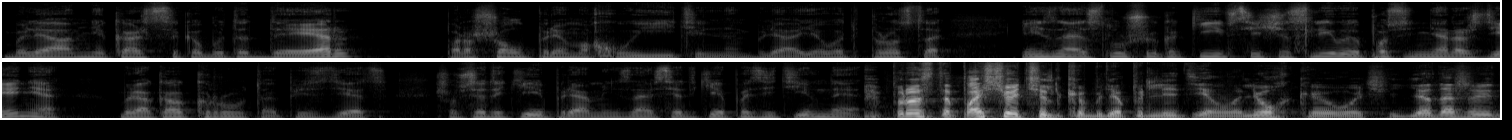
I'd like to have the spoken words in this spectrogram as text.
Бля, мне кажется, как будто ДР прошел прям охуительно, бля. Я вот просто, я не знаю, слушаю, какие все счастливые после дня рождения. Бля, как круто, пиздец. Что все такие прям, не знаю, все такие позитивные. Просто пощечинка мне прилетела, легкая очень. Я даже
